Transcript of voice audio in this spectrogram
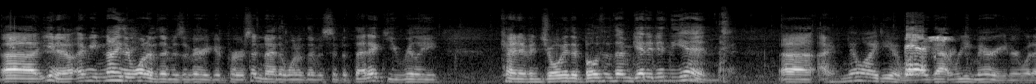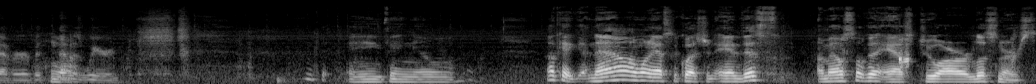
uh, you know, I mean, neither one of them is a very good person. Neither one of them is sympathetic. You really kind of enjoy that both of them get it in the end. Uh, I have no idea why they got remarried or whatever, but Yeah. that was weird. Okay. Anything else? Okay, now I want to ask a question, and this I'm also going to ask to our listeners.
